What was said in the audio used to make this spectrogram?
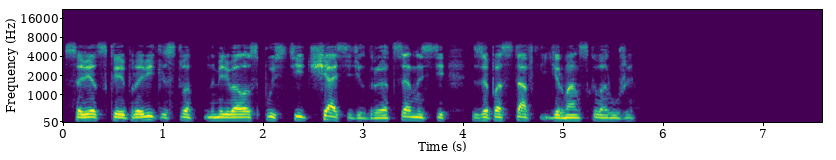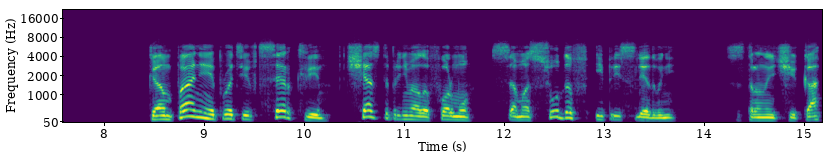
советское правительство намеревалось спустить часть этих драгоценностей за поставки германского оружия. Кампания против церкви часто принимала форму самосудов и преследований со стороны ЧК,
